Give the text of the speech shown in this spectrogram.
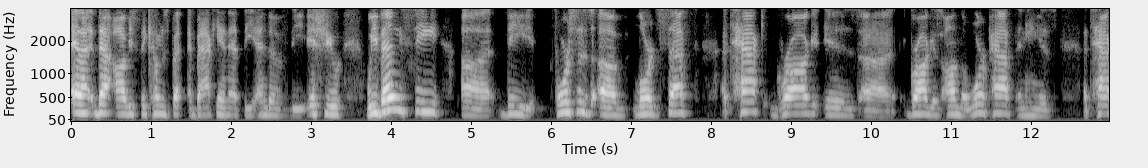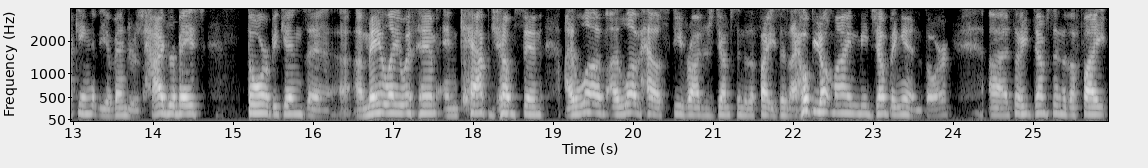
and I, that obviously comes back back in at the end of the issue. We then see uh, the forces of Lord Seth attack. Grog is uh, Grog is on the warpath and he is attacking the Avengers Hydra base. Thor begins a, a, melee with him, and Cap jumps in. I love I love how Steve Rogers jumps into the fight. He says, "I hope you don't mind me jumping in, Thor." Uh, so he jumps into the fight,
